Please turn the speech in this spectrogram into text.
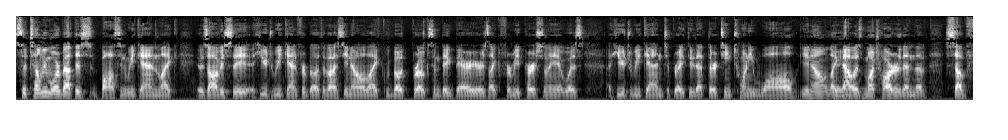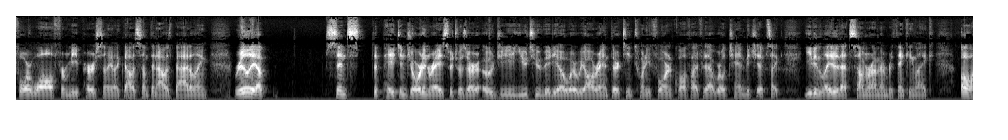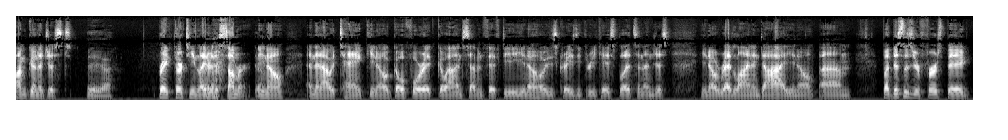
so tell me more about this Boston weekend. Like it was obviously a huge weekend for both of us. You know, like we both broke some big barriers. Like for me personally, it was a huge weekend to break through that 1320 wall. You know, like Yeah, that was much harder than the sub four wall for me personally. Like that was something I was battling really up since the Payton Jordan race, which was our OG YouTube video where we all ran 1324 and qualified for that world championships. Like even later that summer, I remember thinking like, oh, I'm gonna just yeah, yeah. break 13 later this summer, Yeah. you know? And then I would tank, you know, go for it, go out in 750, you know, these crazy 3K splits and then just, you know, red line and die, you know? Um, but this was your first big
